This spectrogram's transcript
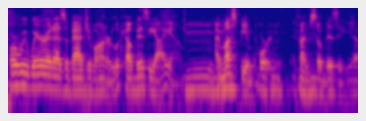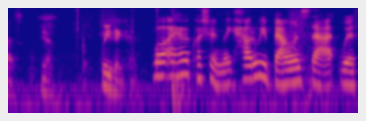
Or we wear it as a badge of honor. Look how busy I am. Mm-hmm. I must be important mm-hmm. if I'm so busy. Yes. Yeah. What do you think, Tom? Well, I have a question. Like, how do we balance that with?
